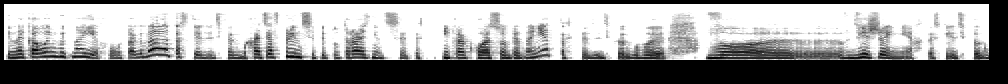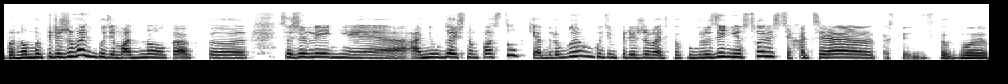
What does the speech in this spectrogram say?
и на кого-нибудь наехал. Вот тогда, так сказать, как бы, хотя в принципе тут разницы так сказать, никакой особенно нет, так сказать, как бы в, э, в движениях, так сказать, как бы, но мы переживать будем одно как э, сожаление о неудачном поступке, а другое мы будем переживать как угрызение совести, хотя, так сказать, как бы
